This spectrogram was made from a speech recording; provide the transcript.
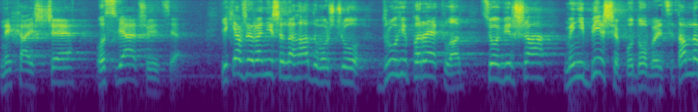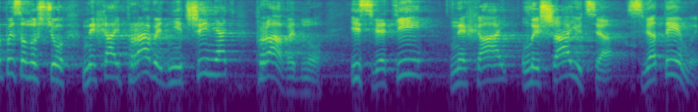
нехай ще освячується. Як я вже раніше нагадував, що другий переклад цього вірша мені більше подобається. Там написано, що нехай праведні чинять праведно, і святі нехай лишаються святими.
